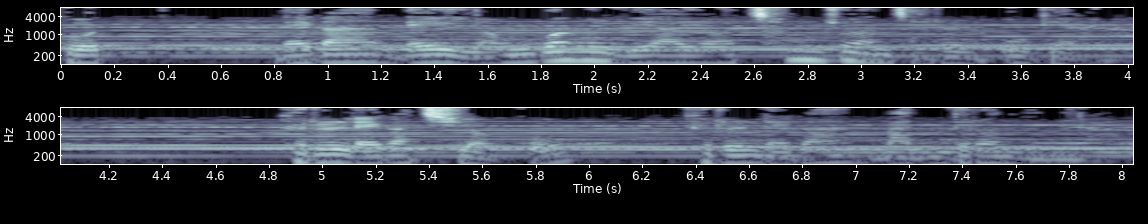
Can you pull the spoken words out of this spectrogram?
곧 내가 내 영광을 위하여 창조한 자를 오게 하라. 그를 내가 지었고 그를 내가 만들었느니라.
